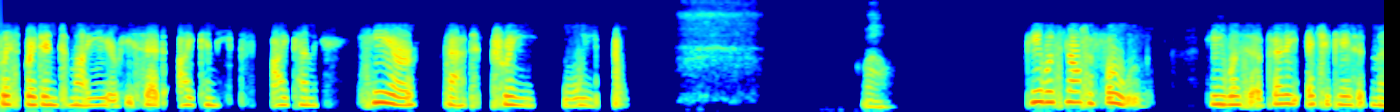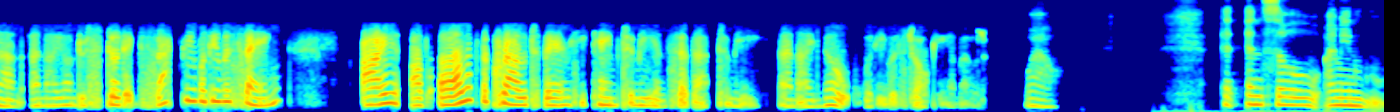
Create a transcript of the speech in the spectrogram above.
whispered into my ear, he said, I can I can hear that tree weep. Wow. He was not a fool. He was a very educated man, and I understood exactly what he was saying. I, of all of the crowd there, he came to me and said that to me, and I know what he was talking about. Wow. And so, I mean,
